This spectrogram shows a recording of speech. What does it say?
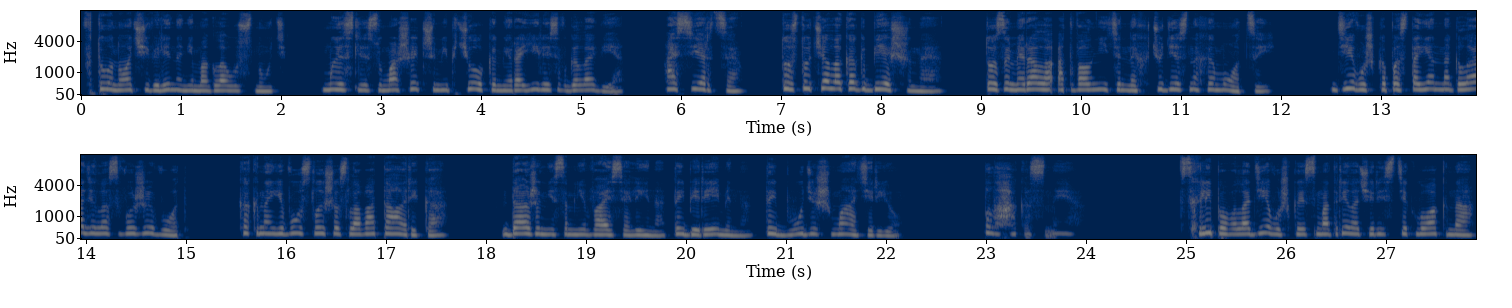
В ту ночь Эвелина не могла уснуть. Мысли сумасшедшими пчелками роились в голове, а сердце то стучало как бешеное, то замирала от волнительных, чудесных эмоций. Девушка постоянно гладила свой живот, как наяву слыша слова Талрика. «Даже не сомневайся, Лина, ты беременна, ты будешь матерью». «Благостные!» Всхлипывала девушка и смотрела через стекло окна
